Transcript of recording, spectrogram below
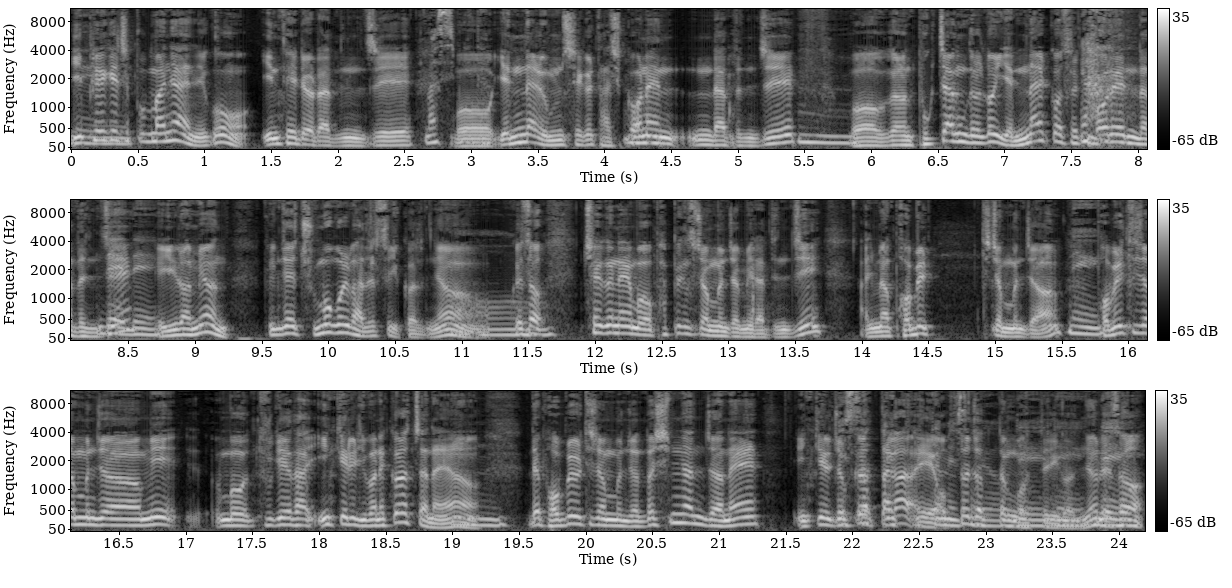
이 네. 필기체뿐만이 아니고 인테리어라든지 맞습니다. 뭐 옛날 음식을 다시 꺼낸다든지 뭐 그런 복장들도 옛날 것을 꺼낸다든지 음. 네네. 이러면 굉장히 주목을 받을 수 있거든요. 어. 그래서 최근에 뭐 팥빙수 전문점이라든지 아니면 버 빌티 전문점, 네. 버블티 전문점이 뭐 두 개 다 인기를 이번에 끌었잖아요. 근데 버블티 전문점도 10년 전에 인기를 좀 음. 있었- 끌었다가 예. 없어졌던 네, 것들이거든요. 네, 그래서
